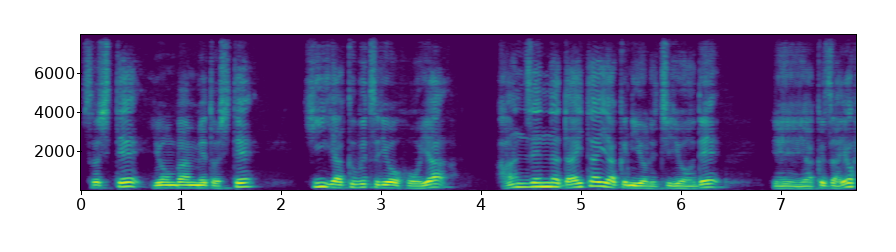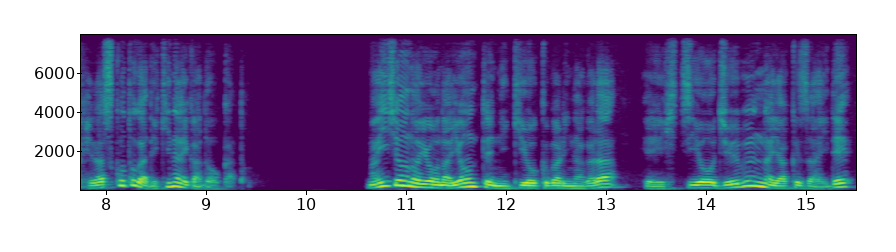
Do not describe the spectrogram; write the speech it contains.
そして4番目として、非薬物療法や安全な代替薬による治療で、えー、薬剤を減らすことができないかどうかと。まあ、以上のような4点に気を配りながら、え、必要十分な薬剤で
